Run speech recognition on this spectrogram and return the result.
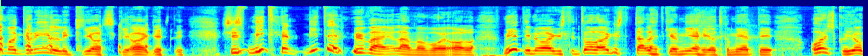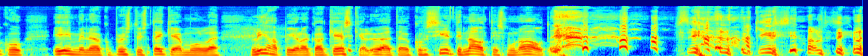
oma grillikioski oikeasti. Siis miten, miten hyvä elämä voi olla? Mietin oikeasti, tuolla oikeasti tällä hetkellä miehiä, jotka miettii, olisiko joku ihminen, joka pystyisi tekemään mulle lihapiirakaan keskellä yötä, joka silti nauttisi mun autoa. Siinä on Kirsi on siinä.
